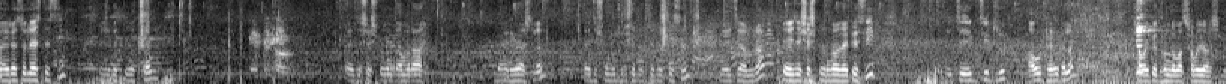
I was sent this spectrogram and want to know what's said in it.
বাইরে চলে আসতেছি। এই যে দেখতে পাচ্ছেন। এই যে শেষ পর্যন্ত আমরা বাইরে হয়ে আসলাম। এই যে সুন্দর দৃশ্য দেখতে পাচ্ছেন এই যে আমরা, এই যে শেষ পর্যন্ত আমরা যাইতেছি। যে এক্সিট রুট আউট হয়ে গেলাম। সবাইকে ধন্যবাদ সবাই আসবে।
